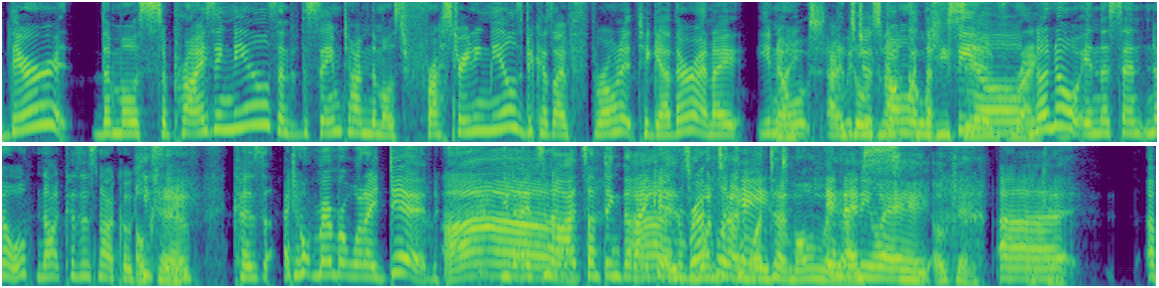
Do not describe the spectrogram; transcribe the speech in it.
they're the most surprising meals and at the same time the most frustrating meals because I've thrown it together and I, you know, Right. I And was so just going with the feel. right. No, no, in the sense, no, not because it's not cohesive, because I don't remember what I did. Ah, You know, it's not something that I ah, can it's one replicate time, one time only. in I any way. see. Okay. Uh, okay. uh,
